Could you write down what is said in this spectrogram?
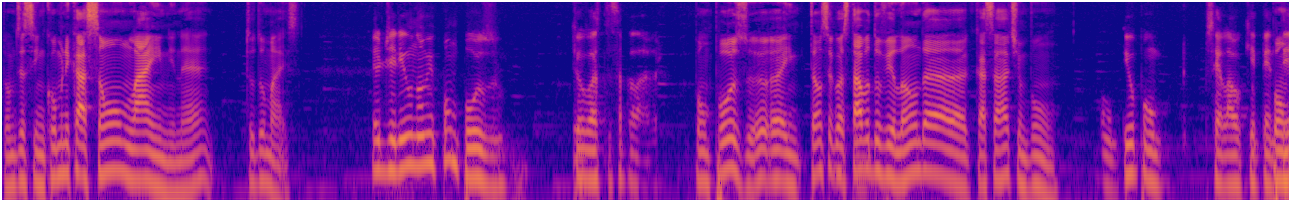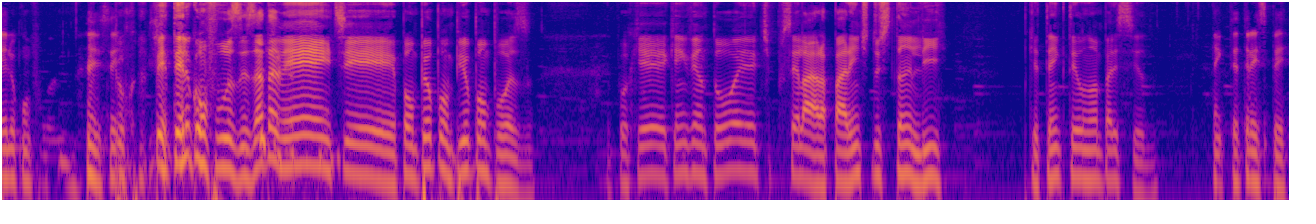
vamos dizer assim, comunicação online, né? Tudo mais. Eu diria um nome pomposo. Que eu gosto dessa palavra. Pomposo, eu- eu- então você gostava do vilão da Caça Ratimbum? Pompio, pom... sei lá o que, pentelho, confuso. Isso aí. Pentelho confuso, exatamente. Pompeu, Pompio, Pomposo. Porque quem inventou é, tipo, sei lá, era parente do Stan Lee. Porque tem que ter um nome parecido. Tem que ter 3P.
